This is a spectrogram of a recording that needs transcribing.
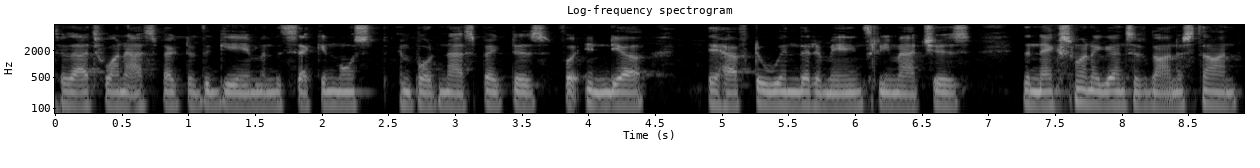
So that's one aspect of the game. And the second most important aspect is for India, they have to win the remaining three matches. The next one against Afghanistan,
